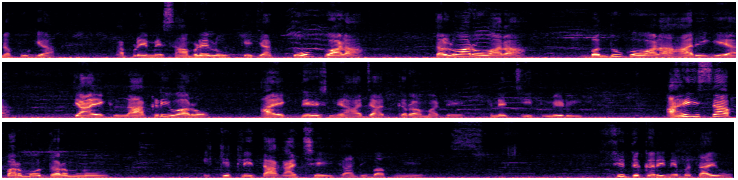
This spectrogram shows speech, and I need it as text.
ન પૂગ્યા આપણે મેં સાંભળેલું કે જ્યાં તોપવાળા, તલવારોવાળા, બંદૂકોવાળા હારી ગયા, ત્યાં એક લાકડીવાળો આ એક દેશને આઝાદ કરવા માટે એને જીત મેળવી. અહિંસા પરમો ધર્મનું એ કેટલી તાકાત છે એ ગાંધી બાપુએ સિદ્ધ કરીને બતાવ્યું.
